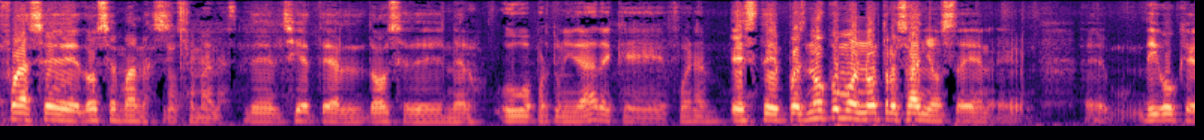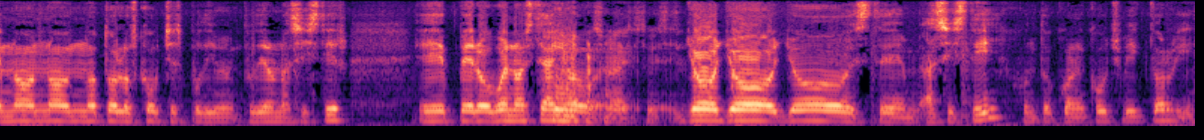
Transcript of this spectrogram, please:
fue hace dos semanas. Dos semanas. Del 7 al 12 de enero. ¿Hubo oportunidad de que fueran? Este, pues no como en otros años. Eh, eh, digo que no, no, no todos los coaches pudieron asistir. Eh, pero bueno, este año yo, yo, yo este, asistí junto con el coach Víctor y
